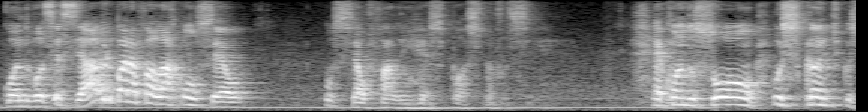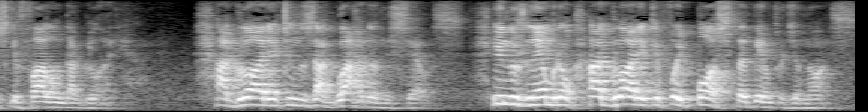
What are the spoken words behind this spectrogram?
Quando você se abre para falar com o céu, o céu fala em resposta a você. É quando soam os cânticos que falam da glória. A glória que nos aguarda nos céus. E nos lembram a glória que foi posta dentro de nós.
